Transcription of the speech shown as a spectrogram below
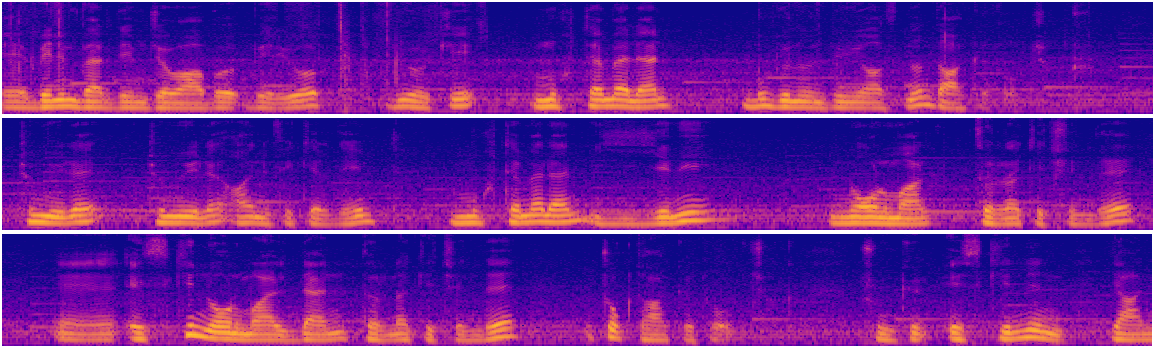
e, benim verdiğim cevabı veriyor. Diyor ki muhtemelen bugünün dünyasından daha kötü olacak. Tümüyle tümüyle aynı fikirdeyim. Muhtemelen yeni normal tırnak içinde e, eski normalden tırnak içinde çok daha kötü olacak. Çünkü eskinin yani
